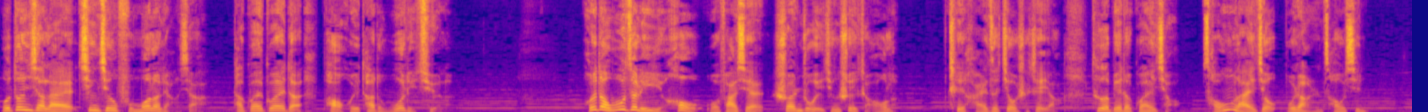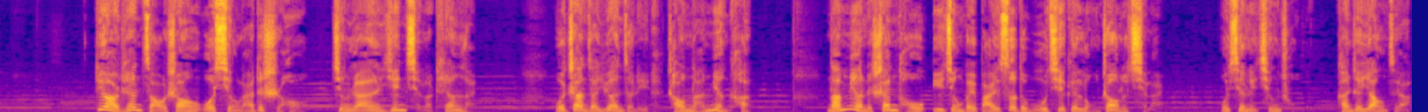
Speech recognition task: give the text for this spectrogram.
我蹲下来，轻轻抚摸了两下，它乖乖的跑回它的窝里去了。回到屋子里以后，我发现栓柱已经睡着了。这孩子就是这样，特别的乖巧，从来就不让人操心。第二天早上，我醒来的时候，竟然阴起了天来。我站在院子里，朝南面看，南面的山头已经被白色的雾气给笼罩了起来。我心里清楚，看这样子呀，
